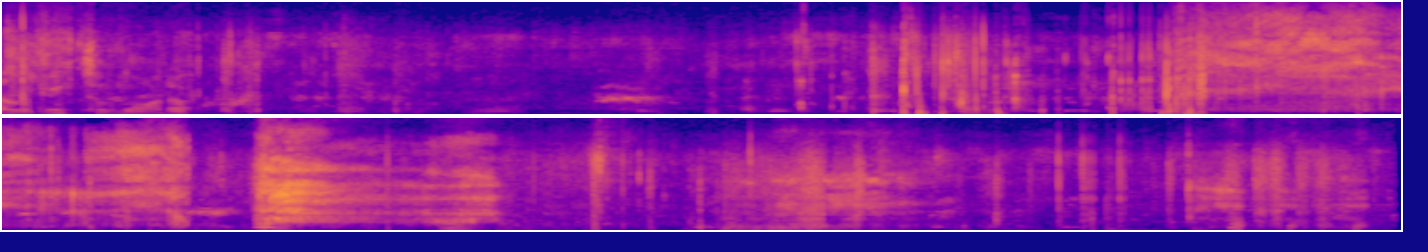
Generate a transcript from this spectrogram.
Guess I'll drink some water.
